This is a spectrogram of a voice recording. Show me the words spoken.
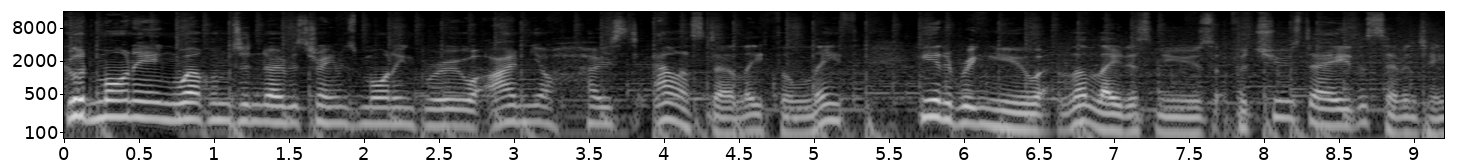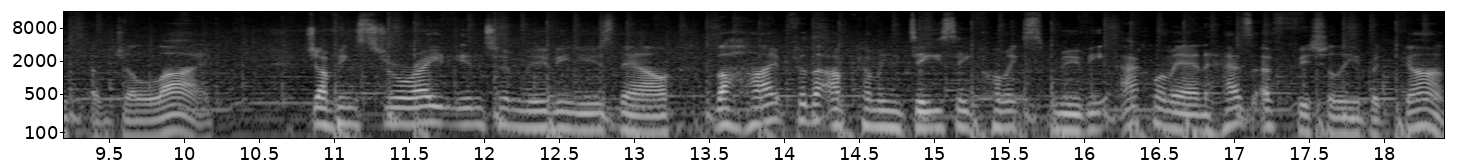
Good morning, welcome to NovaStream's Morning Brew. I'm your host, Alistair Lethal Leith, here to bring you the latest news for Tuesday, the 17th of July. Jumping straight into movie news now, the hype for the upcoming DC Comics movie Aquaman has officially begun.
